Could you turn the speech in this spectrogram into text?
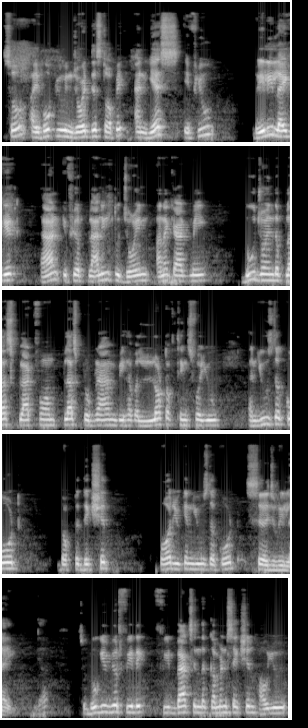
So i hope you enjoyed this topic. And yes if you really liked it and if you're planning to join Unacademy, do join the plus platform plus program. We have a lot of things for you. And use the code dr Dixit or you can use the code surgery live yeah. So do give your feed feedbacks in the comment section how you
